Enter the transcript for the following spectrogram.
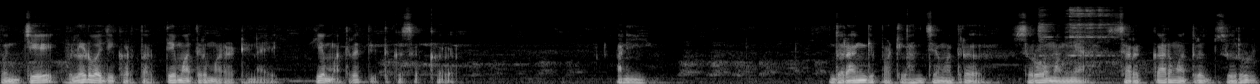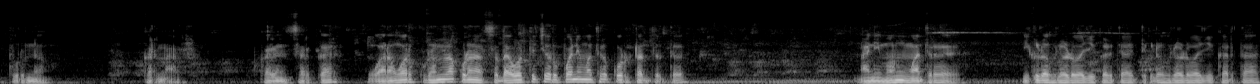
पण जे हुलडबाजी करतात ते मात्र मराठी नाही. हे मात्र तितकंसं खरं. आणि दरांगी पाटलांच्या मात्र सर्व मागण्या सरकार मात्र जरूर पूर्ण करणार. कारण सरकार वारंवार कुणाला कुणाला सदावर्तीच्या रूपाने मात्र कोर्टात जातं. आणि मग मात्र इकडं हुलडबाजी करतात तिकडं हुलडबाजी करतात.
